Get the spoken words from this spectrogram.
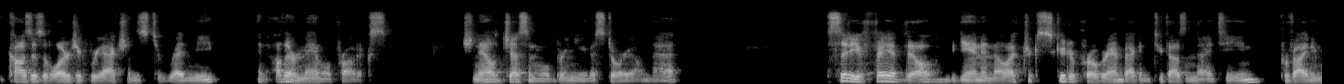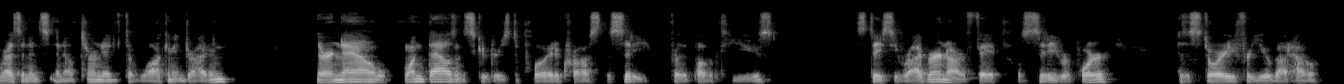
It causes allergic reactions to red meat and other mammal products. Janelle Jessen will bring you the story on that. The city of Fayetteville began an electric scooter program back in 2019, providing residents an alternative to walking and driving. There are now 1,000 scooters deployed across the city for the public to use. Stacy Ryburn, our Fayetteville City reporter, has a story for you about how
